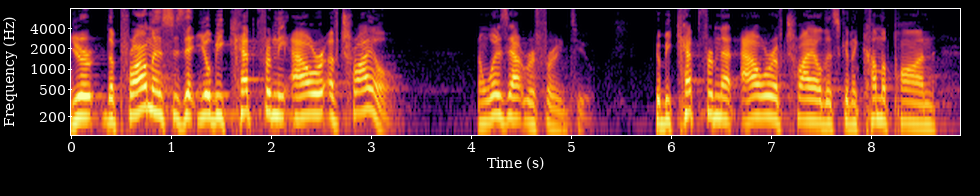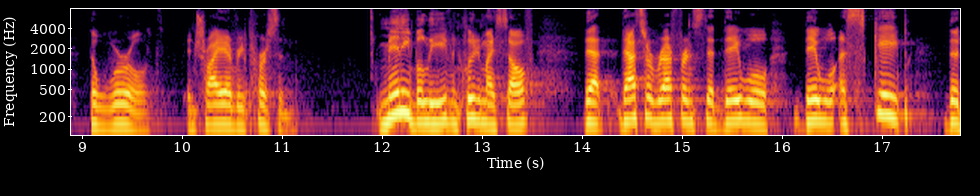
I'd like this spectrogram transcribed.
the promise is that you'll be kept from the hour of trial. And what is that referring to? You'll be kept from that hour of trial that's going to come upon the world and try every person. Many believe, including myself, that that's a reference that they will, they will escape the,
